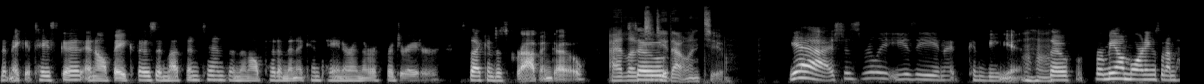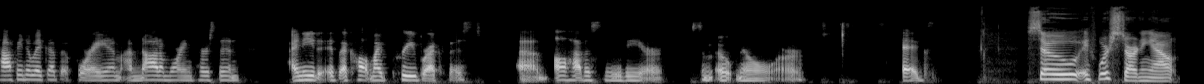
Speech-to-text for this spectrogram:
that make it taste good. And I'll bake those in muffin tins and then I'll put them in a container in the refrigerator so I can just grab and go. I love so, to do that one too. Yeah, it's just really easy and it's convenient. Mm-hmm. So for, for, me on mornings when I'm having to wake up at 4 a.m., I'm not a morning person. I need, I call it my pre-breakfast. Um, I'll have a smoothie or some oatmeal or eggs. So if we're starting out,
